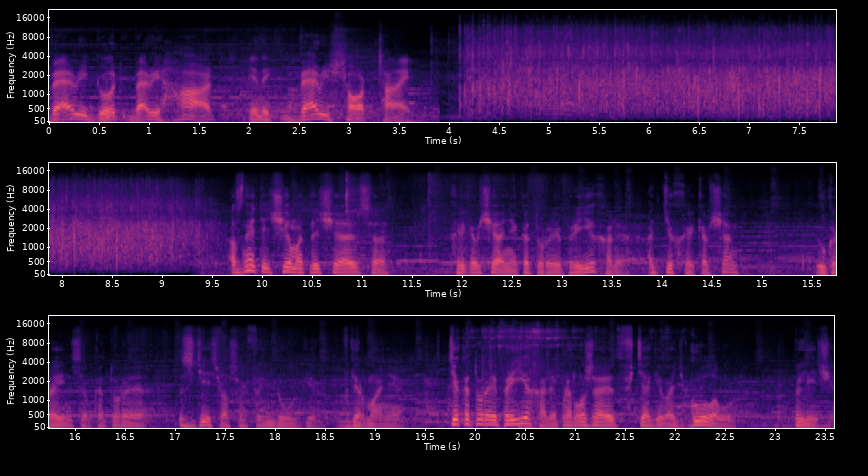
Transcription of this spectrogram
very good, very hard in a very short time. А знаете, чем отличаются харьковчане, которые приехали, от тех харьковчан и украинцев, которые здесь, в Ашафенбурге, в Германии? Те, которые приехали, продолжают втягивать голову, плечи,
